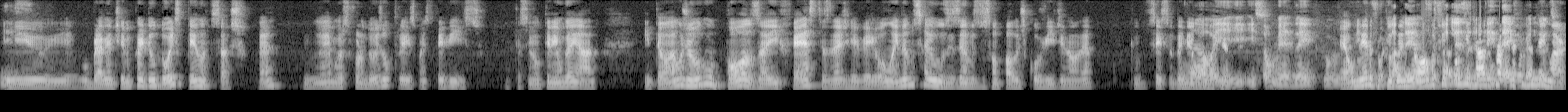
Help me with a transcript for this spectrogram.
e, e o Bragantino perdeu dois pênaltis, acho. Né? Não lembro se foram dois ou três, mas teve isso. Então, assim, não teriam ganhado. Então é um jogo pós aí festas, né, de Réveillon. Ainda não saiu os exames do São Paulo de Covid, não, né? Não sei se o Daniel Não, Alves. e, e isso é um medo, hein? É um medo, que porque o Daniel Alves foi convidado pra 10 festa do Neymar.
